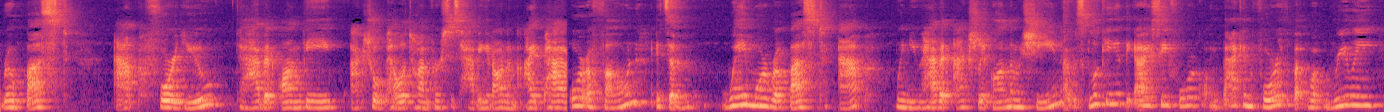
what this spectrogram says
robust app for you to have it on the actual Peloton versus having it on an iPad or a phone. It's a way more robust app when you have it actually on the machine. I was looking at the IC4 going back and forth, but what really,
